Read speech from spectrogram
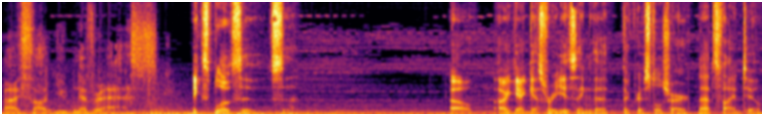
I thought you'd never ask. Explosives. Oh, I I guess we're using the, the crystal shard. That's fine too.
